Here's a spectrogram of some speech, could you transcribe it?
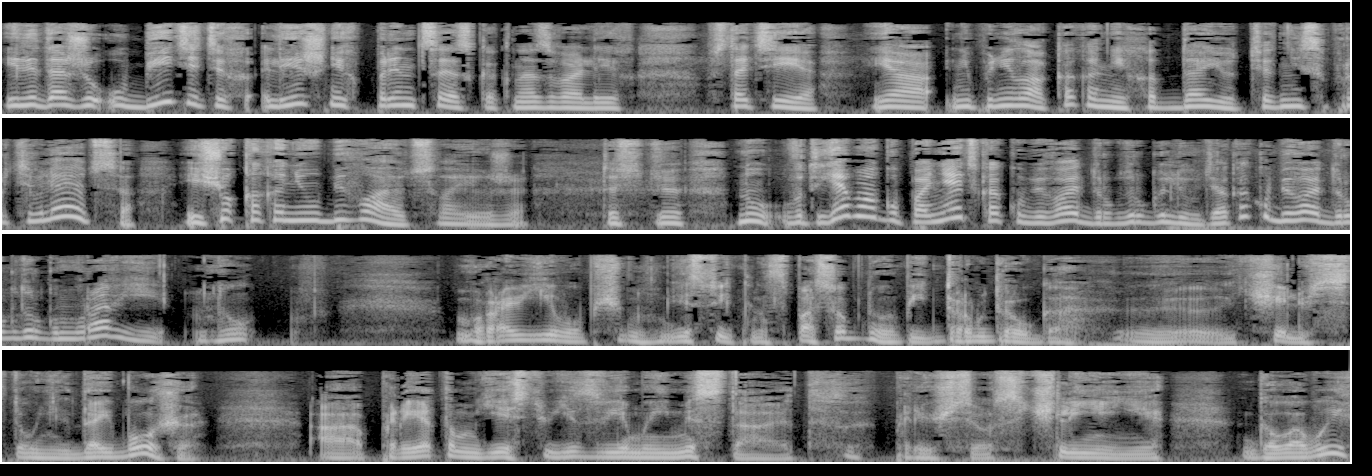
или даже убить этих лишних принцесс, как назвали их в статье. Я не поняла, как они их отдают. Те не сопротивляются? Еще как они убивают своих же? То есть, э, ну, вот я могу понять, как убивают друг друга люди, а как убивают друг друга муравьи? Ну, муравьи, в общем, действительно способны убить друг друга. Э, челюсть-то у них, дай боже а при этом есть уязвимые места. Это, прежде всего, сочленение головы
